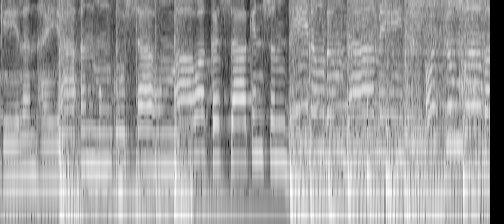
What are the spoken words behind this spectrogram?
pigilan, hayaan mong kusa. Humawak ka sa'kin, sundin ang damdamin. O sumama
